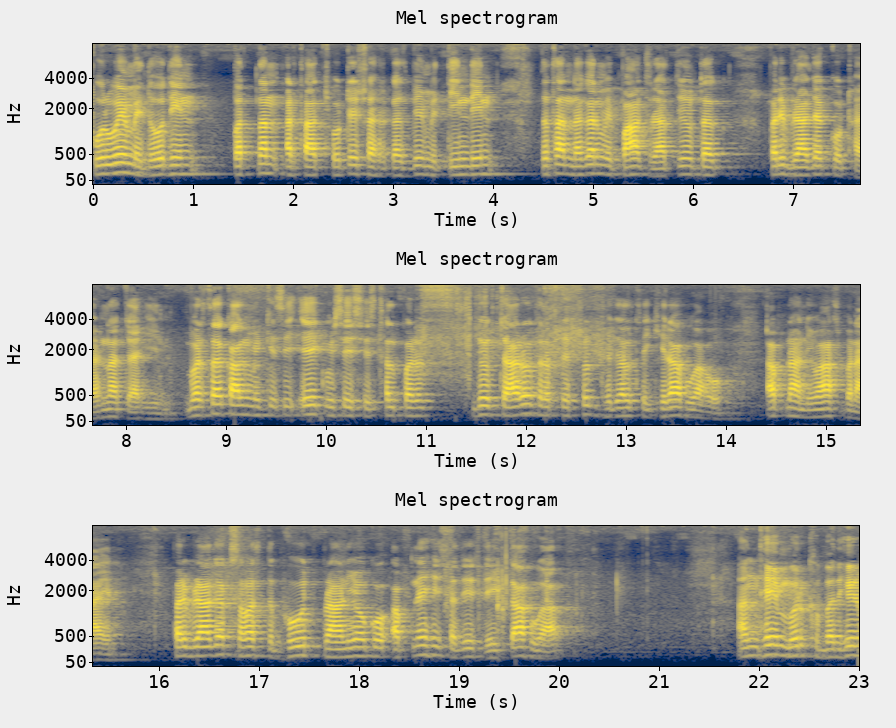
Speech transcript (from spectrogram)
पूर्वे में दो दिन, पत्तन अर्थात छोटे शहर कस्बे में तीन दिन तथा नगर में पाँच रात्रियों तक परिव्राजक को ठहरना चाहिए। वर्षा काल में किसी एक विशेष स्थल पर जो चारों तरफ़ से शुद्ध जल से घिरा हुआ हो, अपना निवास बनाए। परिव्राजक समस्त भूत प्राणियों को अपने ही सदृश देखता हुआ, अंधे, मूर्ख, बधिर,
